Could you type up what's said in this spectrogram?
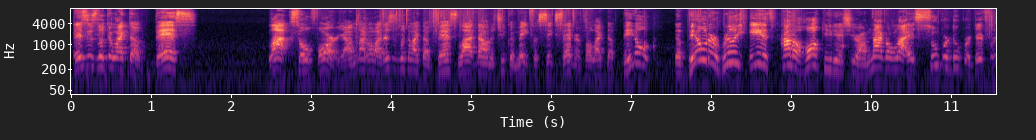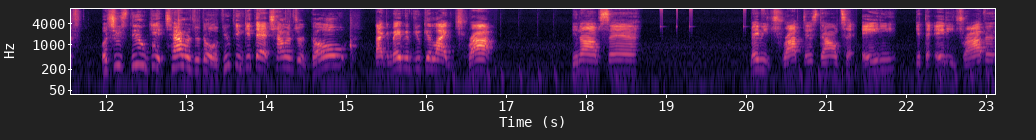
this is looking like the best lock so far. Y'all, I'm not gonna lie. This is looking like the best lockdown that you could make for six seven, bro. Like the build, the builder really is kind of hawky this year. I'm not gonna lie. It's super duper different. But you still get challenger though. If you can get that challenger gold, like maybe if you can like drop, you know what I'm saying? Maybe drop this down to 80, get the 80 driving,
